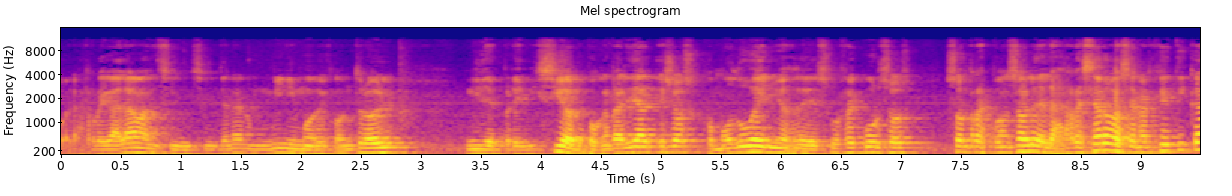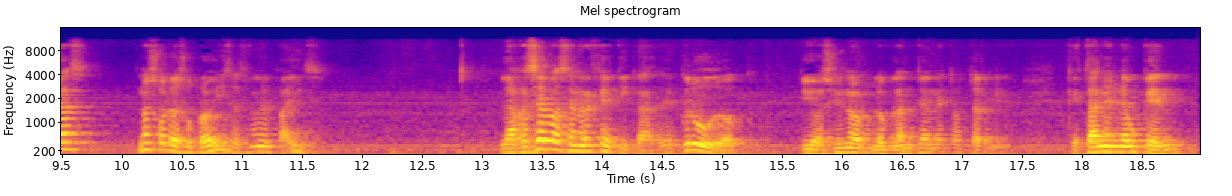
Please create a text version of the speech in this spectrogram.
pues las regalaban sin, sin tener un mínimo de control ni de previsión, porque en realidad ellos como dueños de sus recursos son responsables de las reservas energéticas, no solo de su provincia, sino del país. Las reservas energéticas de crudo, digo, si uno lo plantea en estos términos, que están en Neuquén,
